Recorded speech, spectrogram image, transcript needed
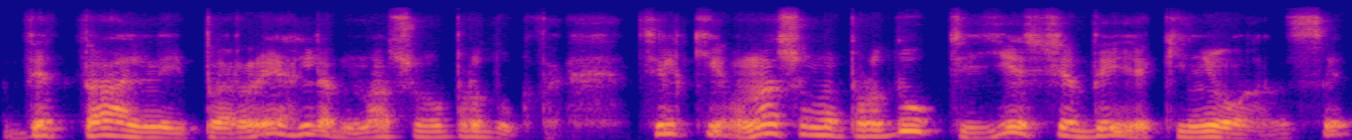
детальний перегляд нашого продукту. Тільки в нашому продукті є ще деякі нюанси.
